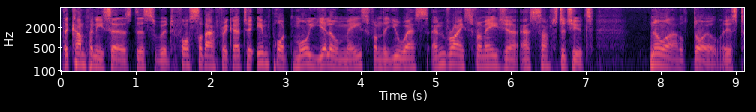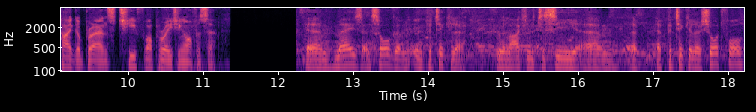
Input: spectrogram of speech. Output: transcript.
The company says this would force South Africa to import more yellow maize from the US and rice from Asia as substitutes. Noel Doyle is Tiger Brands' chief operating officer. Um, maize and sorghum in particular, we're likely to see um, a, a, particular shortfall.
